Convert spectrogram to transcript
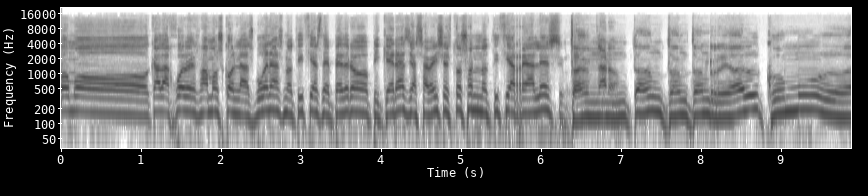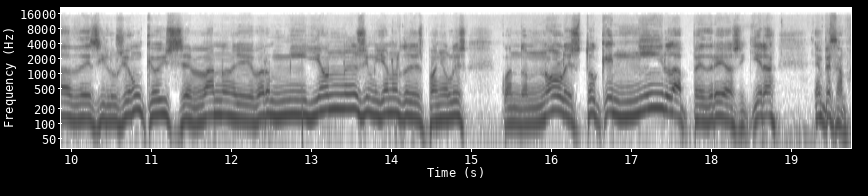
Como cada jueves vamos con las buenas noticias de Pedro Piqueras, ya sabéis, estos son noticias reales. Tan, Claro. tan, tan, tan real como la desilusión que hoy se van a llevar millones y millones de españoles cuando no les toque ni la pedrea siquiera. Empezamos.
